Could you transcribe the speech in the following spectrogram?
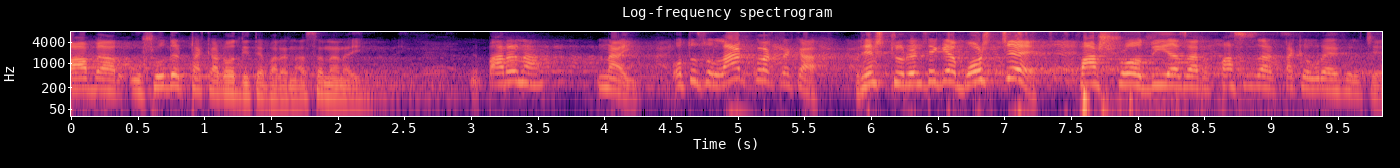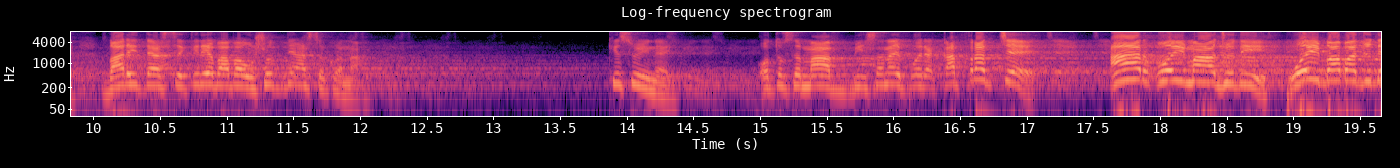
বাবার ওষুধের টাকাটাও দিতে পারে না, আছে না নাই? পারে না, নাই। অথচ লাখ লাখ টাকা রেস্টুরেন্টে গিয়ে বসছে, পাঁচশো, দুই হাজার, পাঁচ হাজার টাকা উড়াই ফেলছে। বাড়িতে আসছে, কিরে বাবা, ওষুধ নিয়ে আসছে কোনা? কিছুই নাই। অথচ মা বিছানায় পড়ে কাতরাচ্ছে আর ওই মা যদি, ওই বাবা যদি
